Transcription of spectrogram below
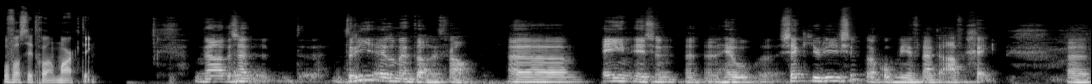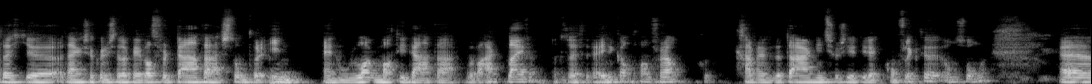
Of was dit gewoon marketing? Nou, er zijn drie elementen aan het verhaal. Eén uh, is een, een, heel sec-juridische, dat komt meer vanuit de AVG. Dat je uiteindelijk zou kunnen stellen, oké, wat voor data stond erin en hoe lang mag die data bewaard blijven? Dat is even de ene kant van het verhaal. Goed, ik ga even dat daar niet zozeer direct conflicten ontstonden. Uh,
